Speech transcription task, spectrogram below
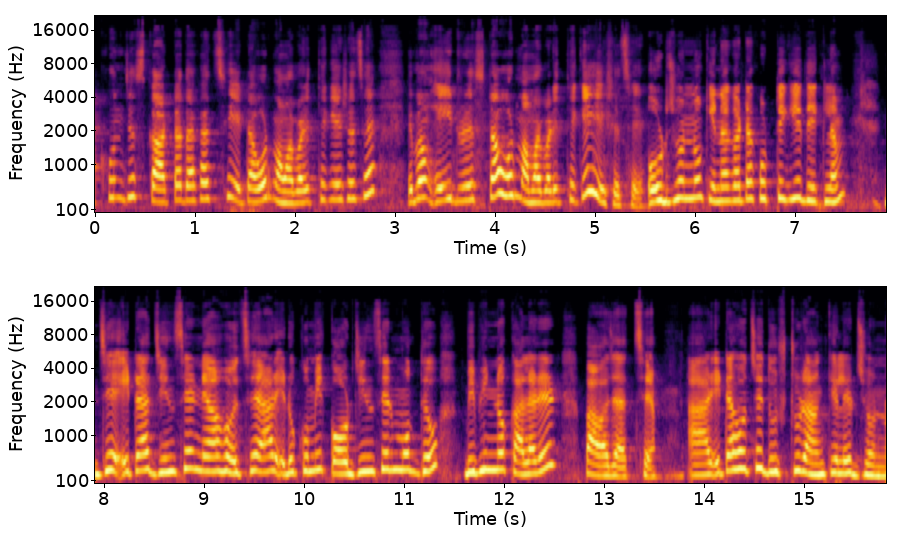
এখন যে স্কার্টটা দেখাচ্ছি, এটা ওর মামার বাড়ির থেকে এসেছে এবং এই ড্রেসটাও ওর মামার বাড়ির থেকেই এসেছে। ওর জন্য কেনাকাটা করতে গিয়ে দেখলাম যে এটা জিন্সের নেওয়া হয়েছে আর এরকমই কর জিন্সের মধ্যেও বিভিন্ন কালারের পাওয়া যাচ্ছে। আর এটা হচ্ছে দুষ্টুর আঙ্কেলের জন্য।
